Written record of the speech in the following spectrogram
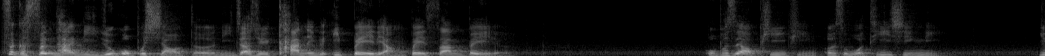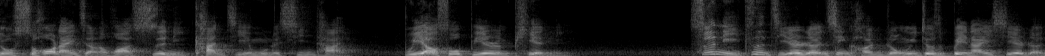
这个生态，你如果不晓得，你再去看那个一倍、两倍、三倍的。我不是要批评，而是我提醒你，有时候来讲的话，是你看节目的心态，不要说别人骗你，是你自己的人性很容易就是被那一些人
